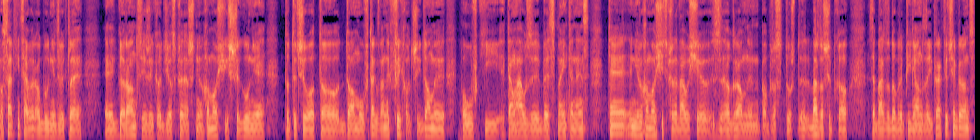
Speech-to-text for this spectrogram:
ostatni cały rok był niezwykle gorący, jeżeli chodzi o sprzedaż nieruchomości. Szczególnie dotyczyło to domów, tak zwanych freehold, czyli domy, połówki, townhouse'y bez maintenance. Te nieruchomości sprzedawały się z ogromnym, po prostu bardzo szybko, za bardzo dobre pieniądze i praktycznie biorąc,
